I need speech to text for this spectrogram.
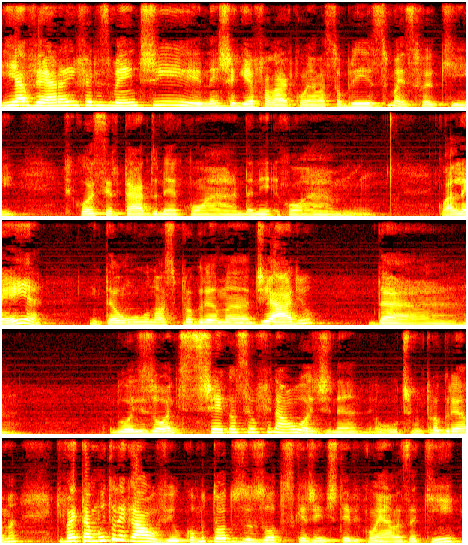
E a Vera, infelizmente, nem cheguei a falar com ela sobre isso, mas foi o que ficou acertado né, com, a, Dani, com, a, com a Leia. Então, o nosso programa diário da, do Horizonte chega ao seu final hoje, né? É o último programa, que vai estar muito legal, viu? Como todos os outros que a gente teve com elas aqui.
